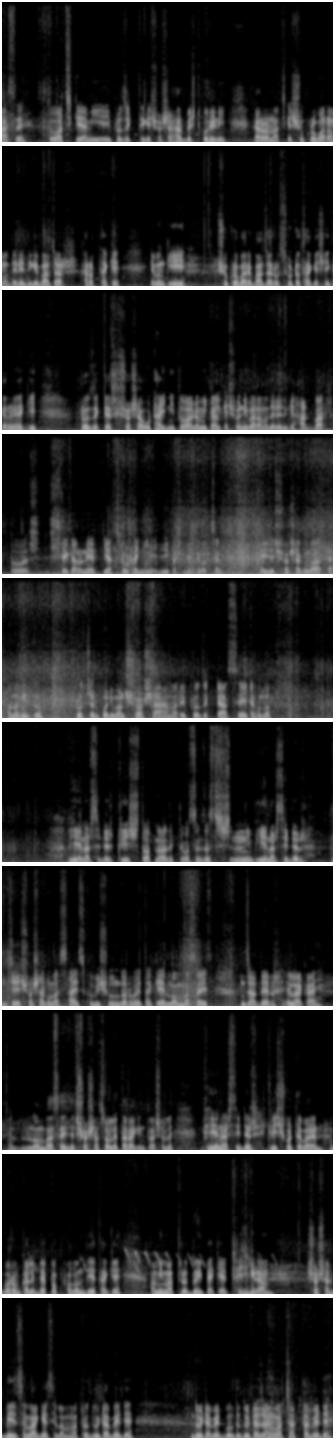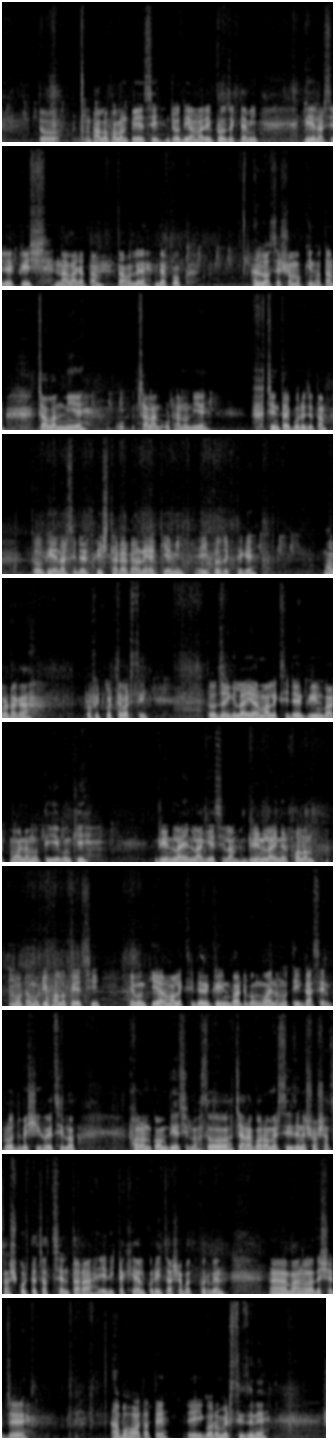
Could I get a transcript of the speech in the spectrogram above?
আছে। তো আজকে আমি এই প্রজেক্ট থেকে শশা হারভেস্ট করিনি কারণ আজকে শুক্রবার আমাদের এদিকে বাজার খারাপ থাকে এবং কি শুক্রবারে বাজারও ছোটো থাকে, সেই কারণে আর কি প্রজেক্টের শশা উঠাইনি। তো আগামীকালকে শনিবার আমাদের এদিকে হাটবার, তো সেই কারণে আর কি আজকে উঠাইনি। এই যে এই পাশে দেখতে পাচ্ছেন, এই যে শশাগুলো এখনও কিন্তু প্রচুর পরিমাণ শশা আমার এই প্রজেক্টটা আছে। এটা হলো ভিএনআরসিডের ক্রিস তো আপনারা দেখতে পাচ্ছেন যে ভিএনআর সিডের যে শশাগুলা সাইজ খুবই সুন্দর হয়ে থাকে, লম্বা সাইজ যাদের এলাকায় লম্বা সাইজের শশা চলে, তারা কিন্তু আসলে ভিএনআর সিডের ক্রিস করতে পারেন। গরমকালে ব্যাপক ফলন দিয়ে থাকে। আমি মাত্র দুই প্যাকেট। বিশ গ্রাম শশার বীজ লাগিয়েছিলাম মাত্র দুইটা বেডে। দুইটা বেড বলতে দুইটা জাংলা চারটা বেডে। তো ভালো ফলন পেয়েছি। যদি আমার এই প্রজেক্টে আমি ভিএনআর সিডের ক্রিস না লাগাতাম, তাহলে ব্যাপক লসের সম্মুখীন হতাম। চালান নিয়ে চালান ওঠানো নিয়ে চিন্তায় পড়ে যেতাম। তো ভিএনআর সিডের ক্রিস থাকার কারণে আর কি আমি এই প্রজেক্ট থেকে ভালো টাকা প্রফিট করতে পারছি। তো যেইগুলা এয়ার মালিক সিডের গ্রিন বাট ময়নামতি এবং কি গ্রিন লাইন লাগিয়েছিলাম। গ্রিন লাইনের ফলন মোটামুটি ভালো পেয়েছি এবং কি এয়ার মালিক সিডের গ্রিন বাট এবং ময়নামতি গাছের গ্রোথ বেশি হয়েছিল। ফলন কম দিয়েছিল। তো যারা গরমের সিজনে শশা চাষ করতে চাচ্ছেন, তারা এদিকটা দিকটা খেয়াল করেই চাষাবাদ করবেন। বাংলাদেশের যে আবহাওয়া, তাতে এই গরমের সিজনে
